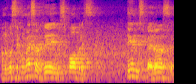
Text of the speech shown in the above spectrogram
Quando você começa a ver os pobres tendo esperança,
